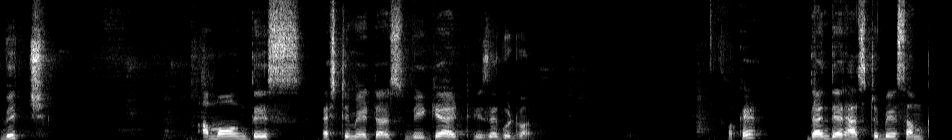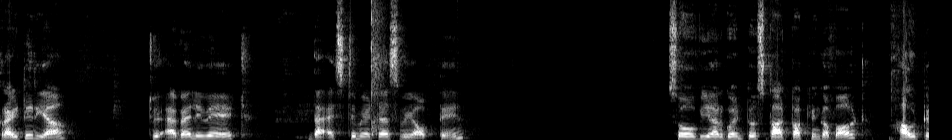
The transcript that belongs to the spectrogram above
which among these estimators we get is a good one. Okay. Then there has to be some criteria to evaluate the estimators we obtain so, we are going to start talking about how to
